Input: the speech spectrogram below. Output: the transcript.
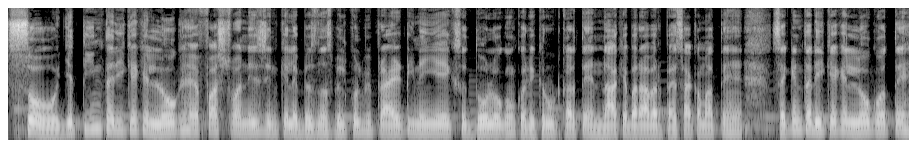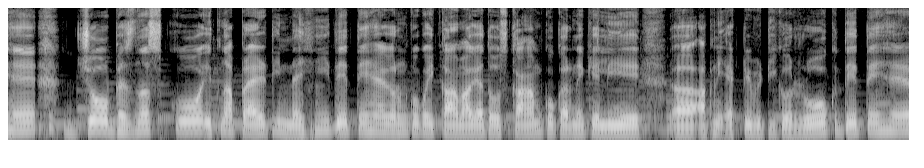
सो so, ये तीन तरीके के लोग हैं। फ़र्स्ट वन इज़ जिनके लिए बिज़नेस बिल्कुल भी प्रायोरिटी नहीं है। एक से दो लोगों को रिक्रूट करते हैं ना के बराबर पैसा कमाते हैं। सेकंड तरीके के लोग होते हैं जो बिज़नेस को इतना प्रायोरिटी नहीं देते हैं। अगर उनको कोई काम आ गया तो उस काम को करने के लिए अपनी एक्टिविटी को रोक देते हैं।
